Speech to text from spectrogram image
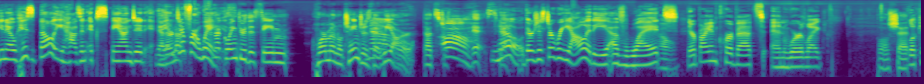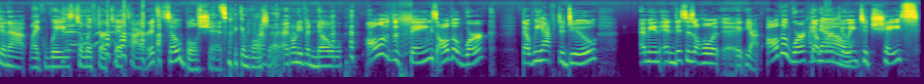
you know, his belly hasn't expanded Yeah, they're in not, different ways. They're not going through the same hormonal changes that we are. That's just Oh, it is. no, there's just a reality of what. No, they're buying Corvettes and we're like Bullshit. looking at like ways to lift our tits higher. It's so bullshit. It's fucking bullshit. I don't even know all of the things, all the work that we have to do. I mean, and this is a whole, uh, yeah, all the work that we're doing to chase,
